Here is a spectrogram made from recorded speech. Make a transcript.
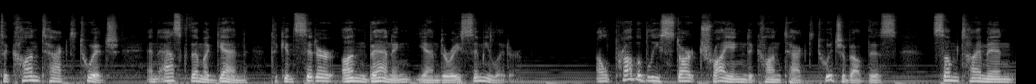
to contact Twitch and ask them again to consider unbanning Yandere Simulator. I'll probably start trying to contact Twitch about this sometime in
